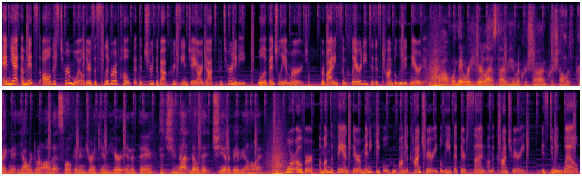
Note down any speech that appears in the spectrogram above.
And yet, amidst all this turmoil, there's a sliver of hope that the truth about Chrisean J.R. Dot's paternity will eventually emerge, providing some clarity to this convoluted narrative. Wow, when they were here last time, him and Chrisean, Chrisean was pregnant. Y'all were doing all that smoking and drinking here in the thing. Did you not know that she had a baby on the way? Moreover, among the fans, there are many people who, on the contrary, believe that their son, on the contrary, is doing well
